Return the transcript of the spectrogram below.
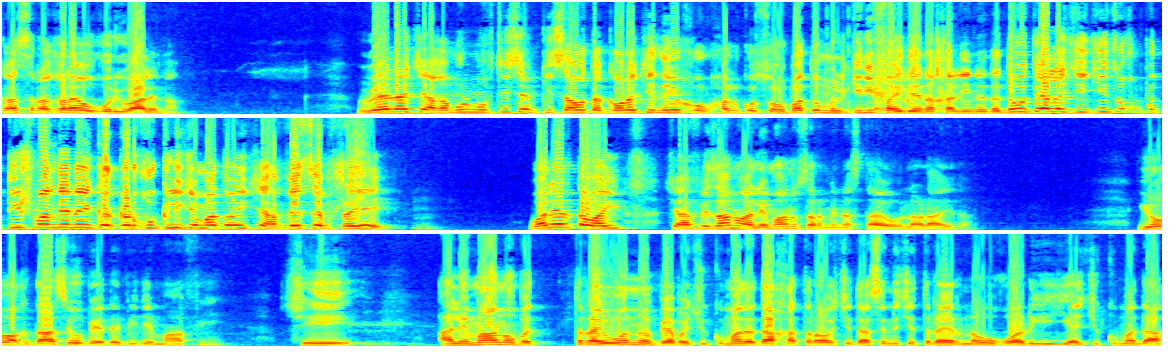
کس راغلی و غوریواله نه ویله چې هغه مول مفتی صاحب کیسه او ته کوله چې نه خو خلکو صحبت او ملګری فائدې نه خلی نه ده دوی ته له چې چیز خو په تیش باندې نه ککړ خو کلی چې ماته وایي چې حافظ صاحب شې ولر ته وایي چې حافظانو عالمانو سره منستا او لړای ده یو وخت داسې او بې ادبي دې معافي چې عالمانو به ترای ونه بیا به چې کومه ده دا خطر و چې داسې نه چې تریر نه وغواړي یا چې کومه ده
